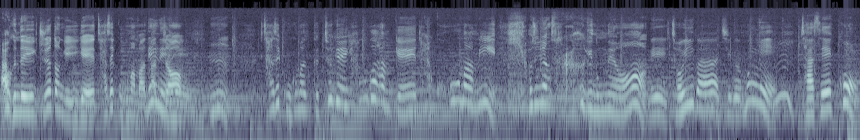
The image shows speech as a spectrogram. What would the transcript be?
아 근데 이 주셨던 게 이게 자색 고구마 맛 네네. 맞죠? 음, 자색 고구마 그 특유의 향과 함께 달콤함이 아주 그냥 사르르게 녹네요. 네, 저희가 지금 흑미, 자세, 콩,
